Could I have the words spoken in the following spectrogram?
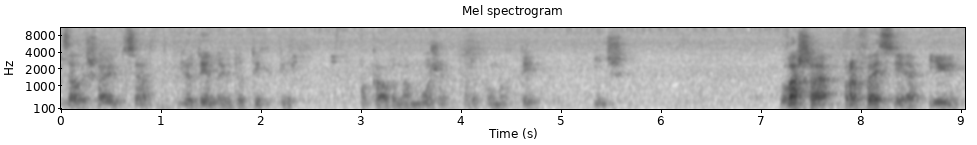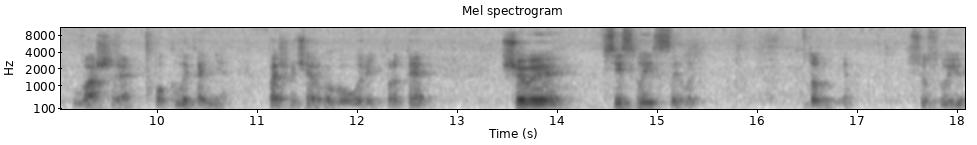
залишається людиною до тих пір, поки вона може допомогти іншим. Ваша професія і ваше покликання в першу чергу говорять про те, що ви всі свої сили, здоров'я, всю свою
